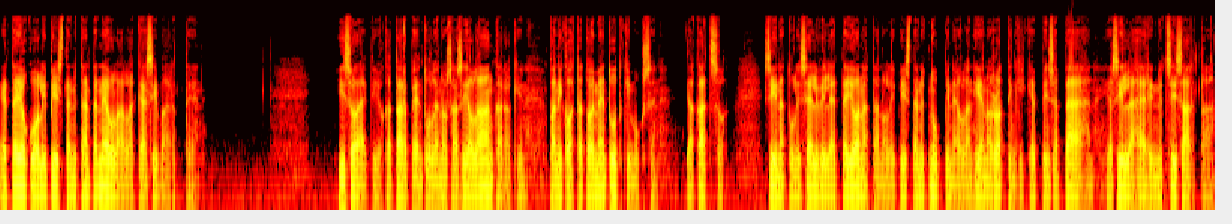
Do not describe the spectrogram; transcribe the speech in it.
että joku oli pistänyt häntä neulalla käsivarteen. Isoäiti, joka tarpeen tullen osasi olla ankarakin, pani kohta toimeen tutkimuksen ja katso. Siinä tuli selville, että Jonatan oli pistänyt nuppineulan hienon rottinkikeppinsä päähän ja sillä häirinnyt sisartaan,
